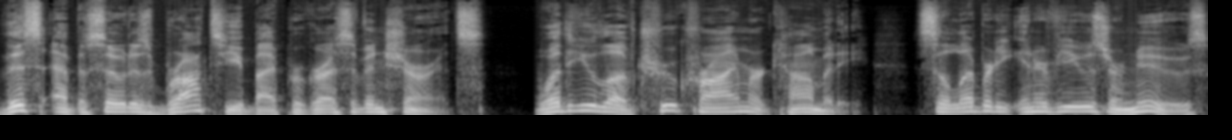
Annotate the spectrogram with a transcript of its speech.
This episode is brought to you by Progressive Insurance. Whether you love true crime or comedy, celebrity interviews or news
